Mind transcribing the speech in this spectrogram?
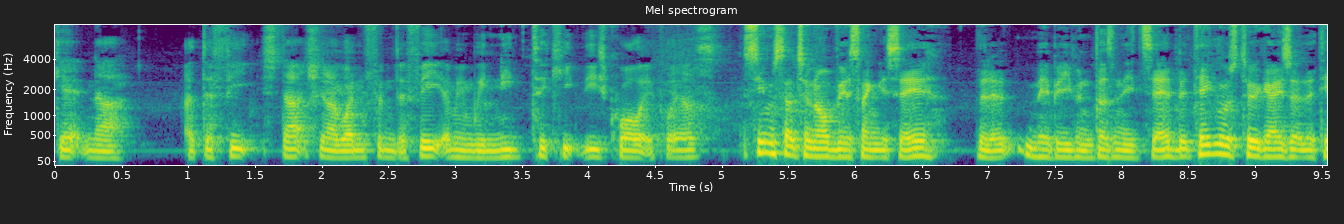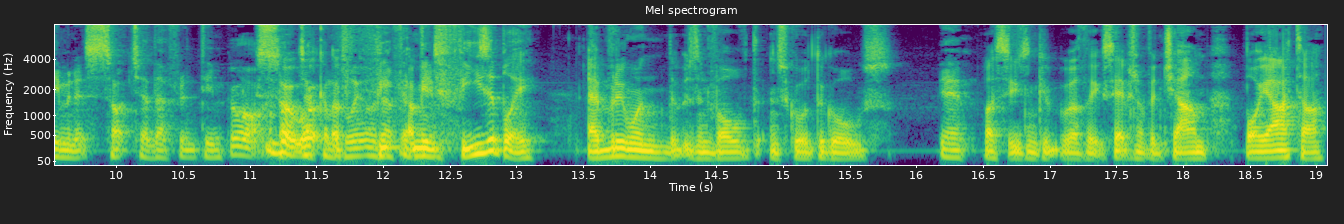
getting a a defeat, snatching a win from defeat. I mean, we need to keep these quality players. It seems such an obvious thing to say that it maybe even doesn't need said. But take those two guys out of the team, and it's such a different team. Oh, such But a what- completely fe- different. I mean, team. feasibly, everyone that was involved and scored the goals yeah. last season, could, with the exception of Ntcham, Boyata,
